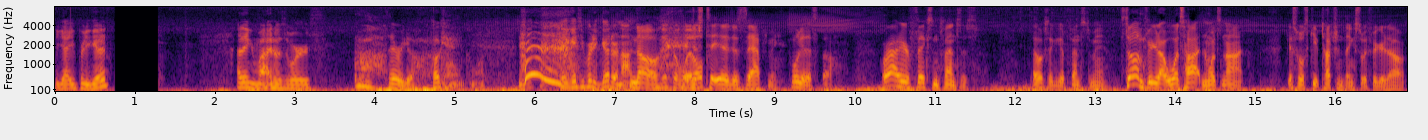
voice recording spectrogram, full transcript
You got you pretty good. I think mine was worse. there we go. Okay. Come on. Did it, did it get you pretty good or not? No, just a It little. just, it just zapped me. Look at this though. We're out here fixing fences. That looks like a good fence to me. Still haven't figured out what's hot and what's not. Guess we'll just keep touching things till we figure it out.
